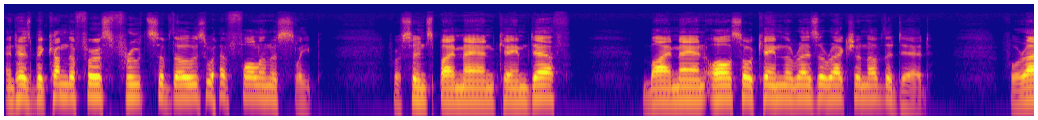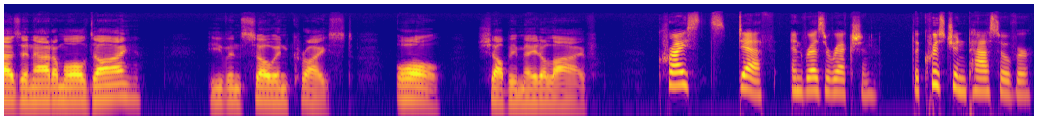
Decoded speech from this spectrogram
and has become the first fruits of those who have fallen asleep. For since by man came death, by man also came the resurrection of the dead. For as in Adam all die, even so in Christ all shall be made alive. Christ's death and resurrection the Christian Passover,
